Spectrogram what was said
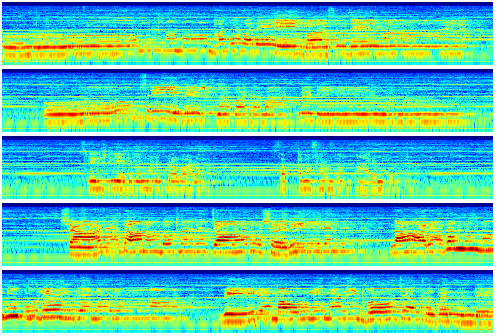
ഓം നമോ ഭഗവതേ വാസുദേവായ. ഓം ശ്രീകൃഷ്ണ പരമാത്മനേ നമ. ശ്രീകൃഷ്ണചരിതം മണിപ്രവാളം സപ്തമസർഗം ആരംഭം ശാരദാംബുധര ശരീരൻ നാരദൻ മുനികുലേന്ദ്രനൊരുന്നാൾ വീരമൗലിമണി ഭോജനൃപന്റെ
